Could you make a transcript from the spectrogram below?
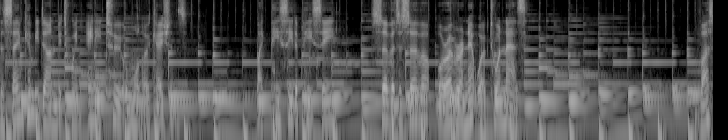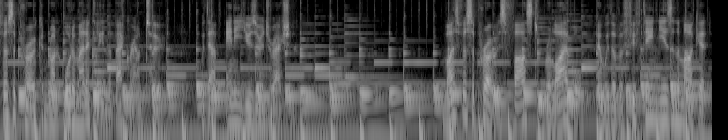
The same can be done between any two or more locations, like PC to PC, server to server, or over a network to a NAS. ViceVersa Pro can run automatically in the background too, without any user interaction. ViceVersa Pro is fast, reliable, and with over 15 years in the market,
